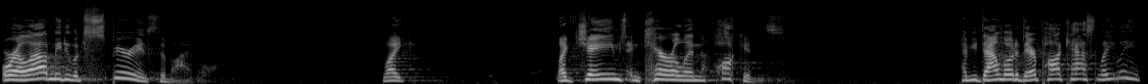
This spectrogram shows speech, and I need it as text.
or allowed me to experience the Bible like, like James and Carolyn Hawkins. Have you downloaded their podcast lately?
